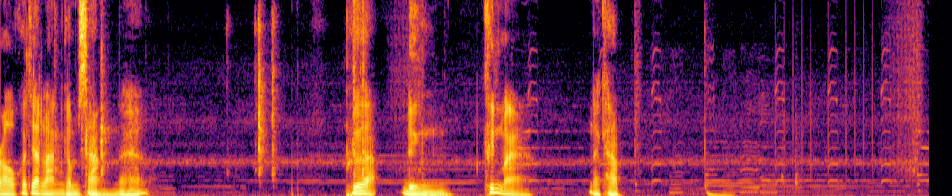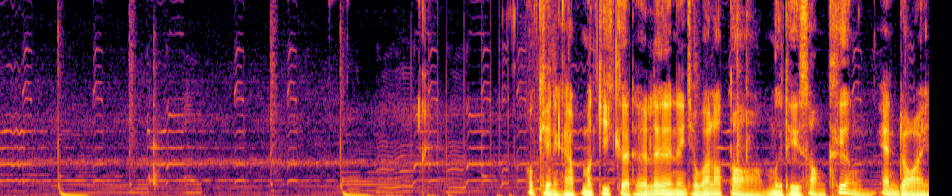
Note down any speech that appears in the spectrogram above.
เราก็จะรันคำสั่งนะฮะเพื่อดึงขึ้นมานะครับ โอเคนะครับ เมื่อกี้เกิดเออร์เลอร์เนื่องจากว่าเราต่อมือถือ 2 เครื่อง Android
